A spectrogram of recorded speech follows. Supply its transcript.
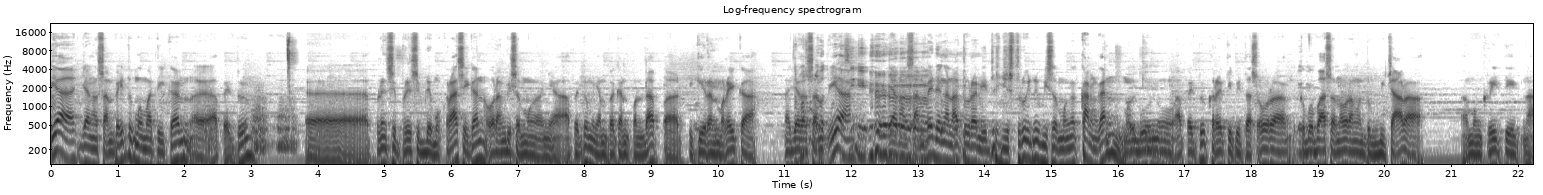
ya jangan sampai itu mematikan eh, apa itu eh, prinsip-prinsip demokrasi kan orang bisa menya, apa itu menyampaikan pendapat, pikiran mereka. Nah jangan sampai ya jangan sampai dengan aturan itu justru ini bisa mengekang kan, membunuh apa itu kreativitas orang, kebebasan orang untuk bicara, mengkritik. Nah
